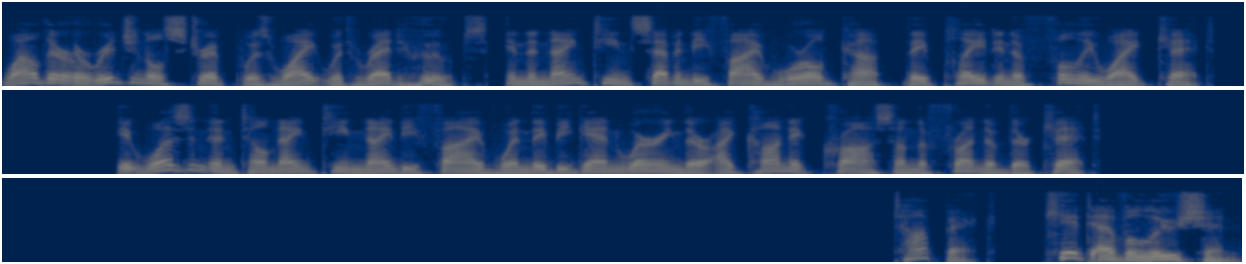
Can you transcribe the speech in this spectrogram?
While their original strip was white with red hoops, in the 1975 World Cup they played in a fully white kit. It wasn't until 1995 when they began wearing their iconic cross on the front of their kit. Topic: Kit evolution.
